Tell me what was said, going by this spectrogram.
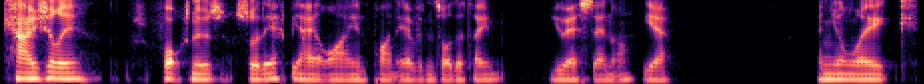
casually Fox News. So the FBI lie and plant evidence all the time. U.S. Senator, yeah. And you're like,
